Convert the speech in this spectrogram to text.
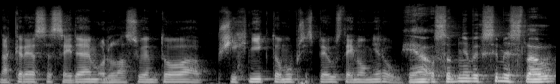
na které se sejdeme, odhlasujeme to a všichni k tomu přispějí stejnou měrou. Já osobně bych si myslel,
